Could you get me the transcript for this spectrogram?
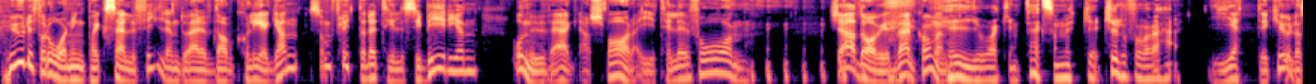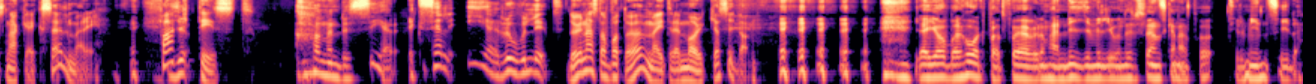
hur du får ordning på Excel-filen du ärvde av kollegan som flyttade till Sibirien och nu vägrar svara i telefon. Tja David, välkommen! Hej Joakim, tack så mycket. Kul att få vara här. Jättekul att snacka Excel med dig. Faktiskt. Ja, men du ser, Excel är roligt. Du har ju nästan fått över mig till den mörka sidan. Jag jobbar hårt på att få över de här nio miljoner svenskarna på, till min sida.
